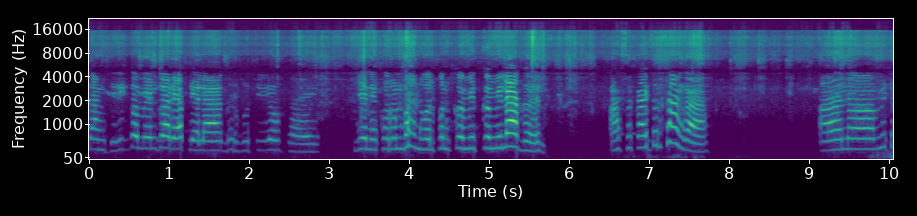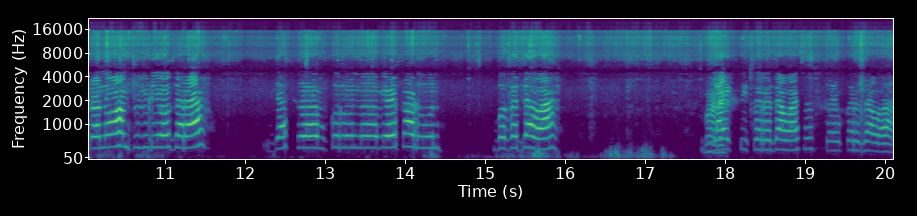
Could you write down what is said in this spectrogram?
सांगतील कमेंटद्वारे आपल्याला घरगुती व्यवसाय जेणेकरून भांडवल पण कमीत कमी लागल. असं काय तर सांगा आणि मित्रांनो आमचा व्हिडिओ जरा जास्त करून वेळ काढून बघत जावा. लाईक ती करत जावा सबस्क्राईब करत जावा.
